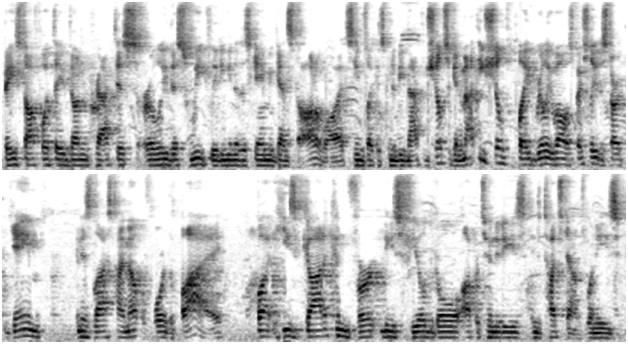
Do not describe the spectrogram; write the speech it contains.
based off what they've done in practice early this week leading into this game against Ottawa, it seems like it's going to be Matthew Shields again. Matthew Shields played really well, especially to start the game in his last time out before the bye but he's got to convert these field goal opportunities into touchdowns when he's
